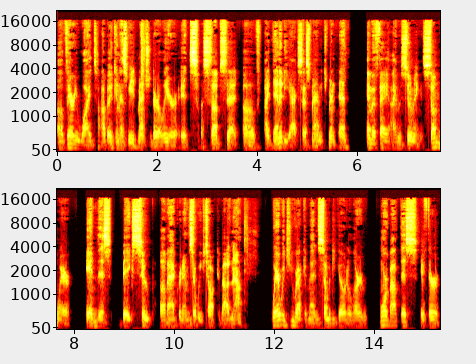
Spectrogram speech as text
a, very wide topic. And as we had mentioned earlier, it's a subset of identity access management. And MFA, I'm assuming, is somewhere in this big soup of acronyms that we've talked about now. Where would you recommend somebody go to learn more about this, if they're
